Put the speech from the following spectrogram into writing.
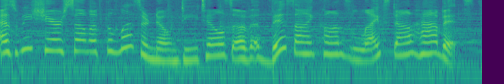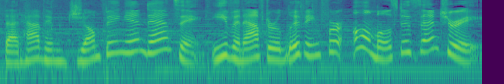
as we share some of the lesser known details of this icon's lifestyle habits that have him jumping and dancing, even after living for almost a century.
